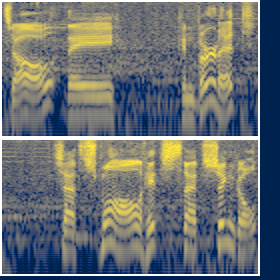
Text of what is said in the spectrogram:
So they convert it. Seth Small hits that single.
